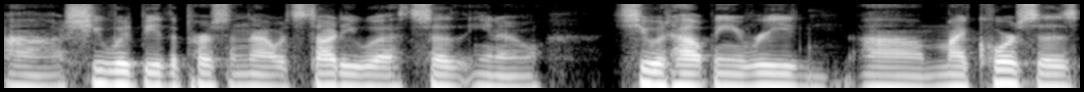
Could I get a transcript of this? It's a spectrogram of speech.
uh, she would be the person I would study with. So you know, she would help me read um, my courses,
